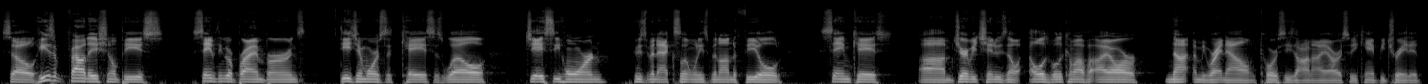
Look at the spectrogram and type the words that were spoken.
So he's a foundational piece. Same thing with Brian Burns. DJ Moore's the case as well. Jaycee Horn, who's been excellent when he's been on the field. Same case. Um, Jeremy Chinn, who's now eligible to come off of IR not I mean right now of course he's on IR so he can't be traded.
